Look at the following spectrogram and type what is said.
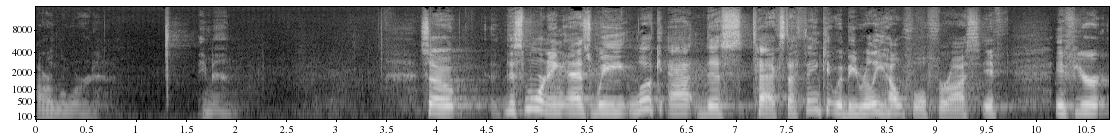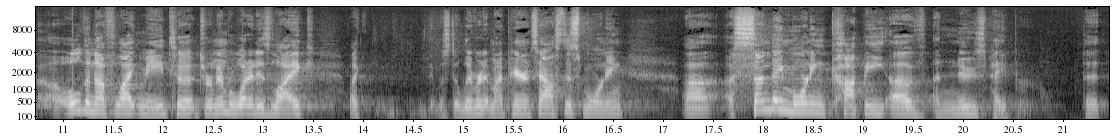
our Lord. Amen. So, this morning, as we look at this text, I think it would be really helpful for us if, if you're old enough like me to, to remember what it is like, like it was delivered at my parents' house this morning, uh, a Sunday morning copy of a newspaper that,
